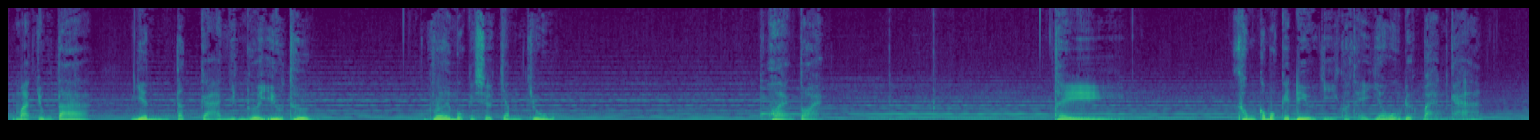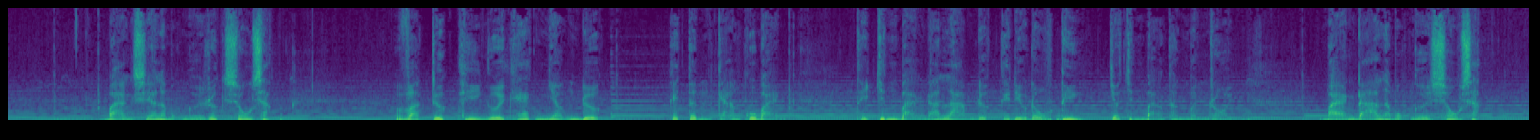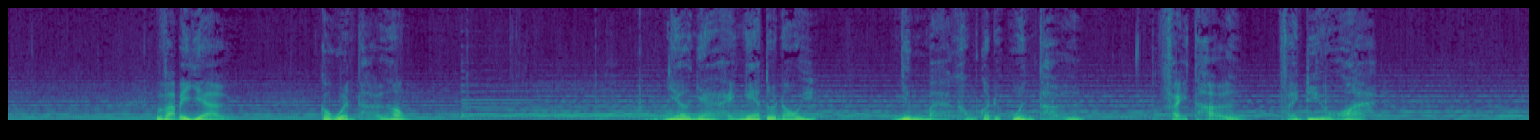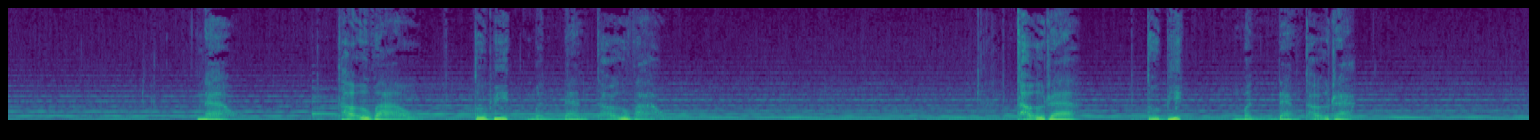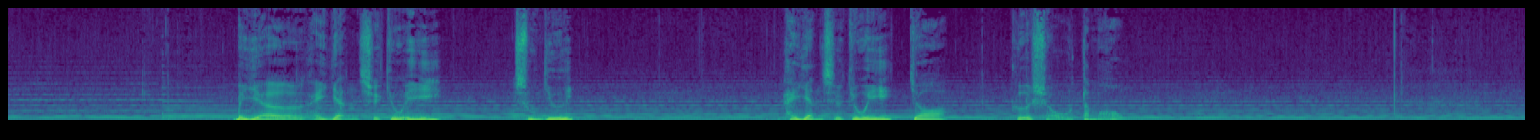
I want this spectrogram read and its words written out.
mà chúng ta nhìn tất cả những người yêu thương với một cái sự chăm chú hoàn toàn, thì không có một cái điều gì có thể giấu được bạn cả. Bạn sẽ là một người rất sâu sắc. Và trước khi người khác nhận được cái tình cảm của bạn, thì chính bạn đã làm được cái điều đầu tiên cho chính bản thân mình rồi bạn đã là một người sâu sắc. Và bây giờ, có quên thở không? Nhớ nha, hãy nghe tôi nói, nhưng mà không có được quên thở. Phải thở, phải điều hòa. Nào, thở vào, tôi biết mình đang thở vào. Thở ra, tôi biết mình đang thở ra. Bây giờ hãy dành sự chú ý xuống dưới. Hãy dành sự chú ý cho cửa sổ tâm hồn.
